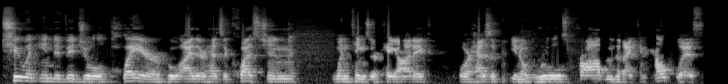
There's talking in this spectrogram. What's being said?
to an individual player who either has a question when things are chaotic or has a you know rules problem that I can help with.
